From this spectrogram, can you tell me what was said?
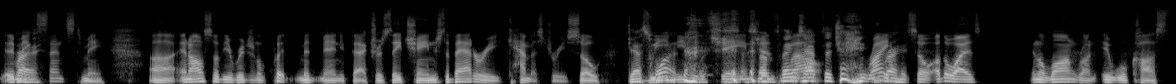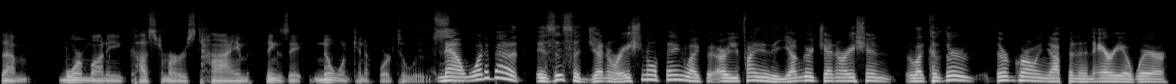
it Right. makes sense to me. Uh, and also, the original equipment manufacturers they changed the battery chemistry, so Guess we what? need to change Some things have to change. right. Right. So otherwise, in the long run, it will cost them more money, customers, time, things that no one can afford to lose. Now, So- what about is this a generational thing? Like, are you finding the younger generation like because they're they're growing up in an area where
